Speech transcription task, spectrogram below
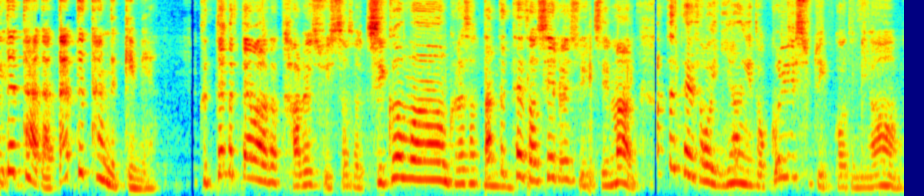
이게 따뜻하다. 따뜻한 느낌이야. 그때그때마다 다를 수 있어서 지금은 그래서 따뜻해서 싫을 수 있지만 따뜻해서 이 향이 더 끌릴 수도 있거든요.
